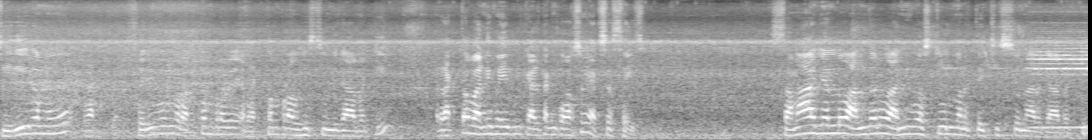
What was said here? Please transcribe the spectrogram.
శరీరము రక్త శరీరంలో రక్తం ప్రవే రక్తం ప్రవహిస్తుంది కాబట్టి రక్తం అన్ని వైపులకి వెళ్ళటం కోసం ఎక్సర్సైజ్. సమాజంలో అందరూ అన్ని వస్తువులు మనకు తెచ్చిస్తున్నారు కాబట్టి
